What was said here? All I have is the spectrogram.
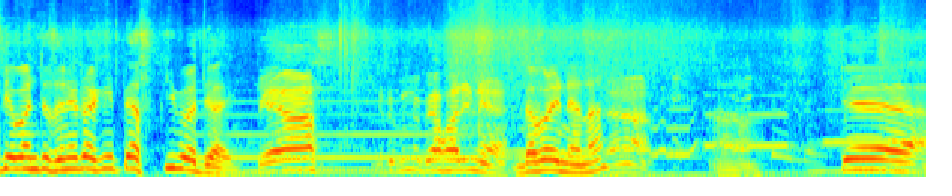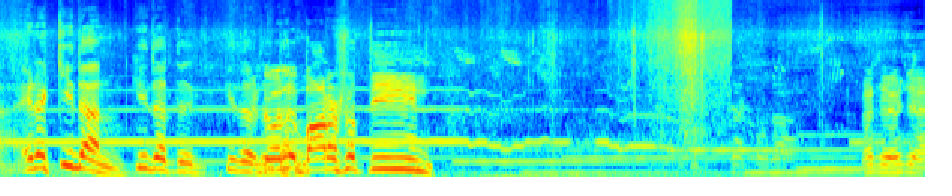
দিয়ে বানতেছেন এটা কি পেঁয়াজ কীভাবে দেয়? পেঁয়াজ এটা কোনো ব্যাপারই না। ব্যাপারই না না? হ্যাঁ। তে এটা কি দান? কি দাঁতে কি দাঁতে এটা হলো বারোশো তিন। আচ্ছা আচ্ছা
